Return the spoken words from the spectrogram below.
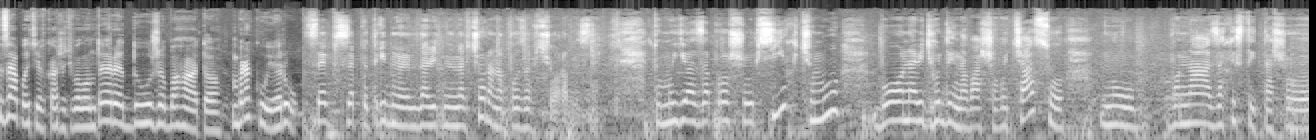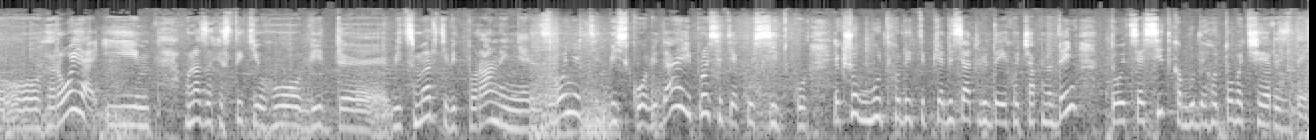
Запитів кажуть волонтери дуже багато. Бракує рук. Це все потрібно навіть не на вчора, а на позавчора. Все. Тому я запрошую всіх. Чому? Бо навіть година вашого часу ну, вона захистить нашого героя і вона захистить його від, е, від смерті, від поранення. Дзвонять військові да, і просять якусь сітку. Якщо будуть ходити 50 людей хоча б на день, то ця сітка буде готова через день.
